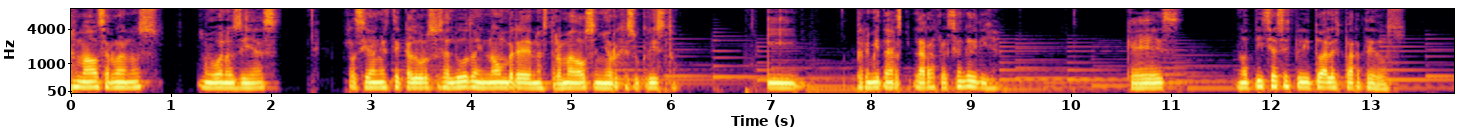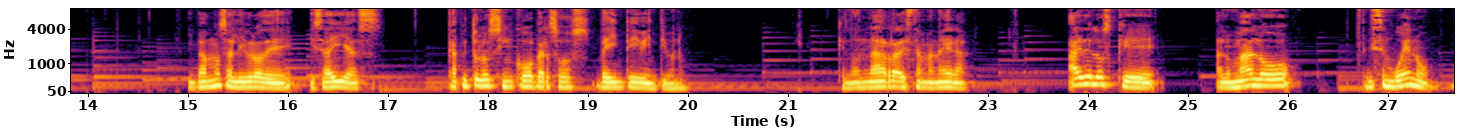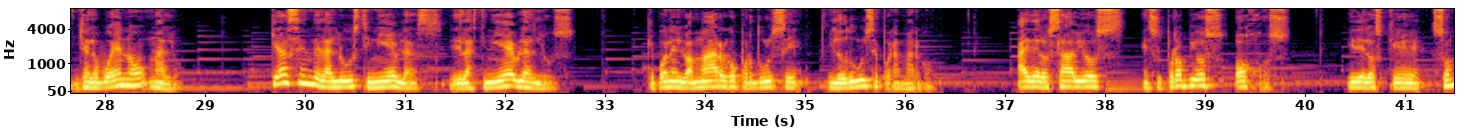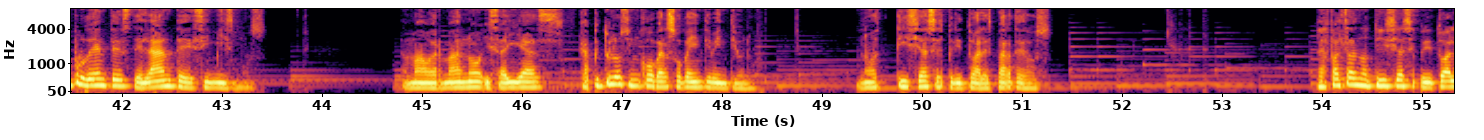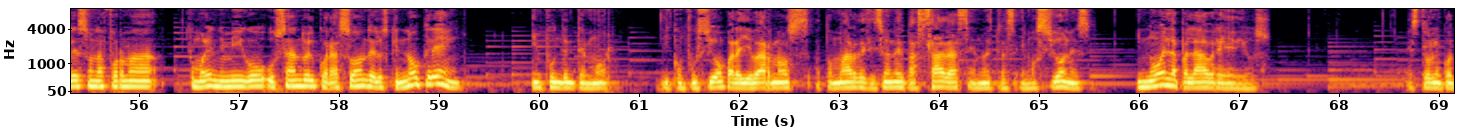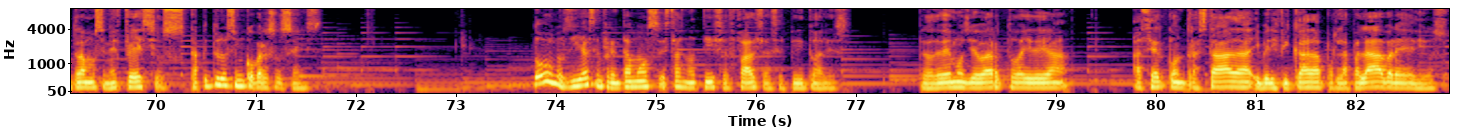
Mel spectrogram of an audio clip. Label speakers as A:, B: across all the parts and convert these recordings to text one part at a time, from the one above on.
A: Amados hermanos, muy buenos días. Reciban este caluroso saludo en nombre de nuestro amado Señor Jesucristo. Y permitan la reflexión de hoy día, que es Noticias Espirituales parte 2. Y vamos al libro de Isaías, capítulo 5, versos 20 y 21, que nos narra de esta manera. Hay de los que a lo malo dicen bueno, y a lo bueno malo que hacen de la luz tinieblas y de las tinieblas luz, que ponen lo amargo por dulce y lo dulce por amargo. Hay de los sabios en sus propios ojos y de los que son prudentes delante de sí mismos. Amado hermano Isaías capítulo 5 verso 20 y 21. Noticias espirituales parte 2. Las falsas noticias espirituales son la forma como el enemigo usando el corazón de los que no creen infunden temor y confusión para llevarnos a tomar decisiones basadas en nuestras emociones y no en la palabra de Dios. Esto lo encontramos en Efesios capítulo 5 verso 6. Todos los días enfrentamos estas noticias falsas espirituales, pero debemos llevar toda idea a ser contrastada y verificada por la palabra de Dios.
